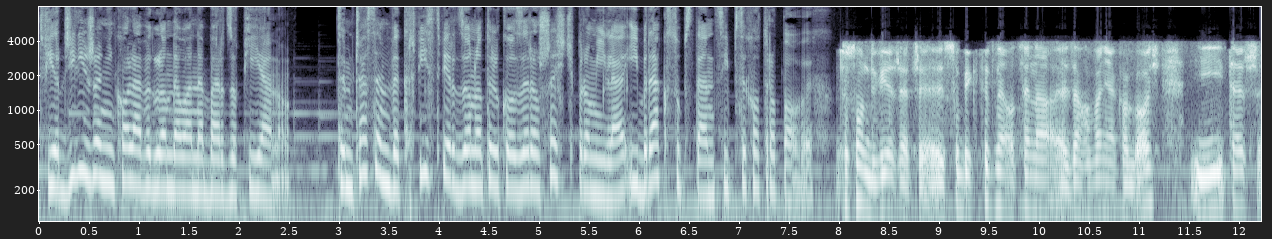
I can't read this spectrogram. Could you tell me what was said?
twierdzili, że Nikola wyglądała na bardzo pijaną. Tymczasem we krwi stwierdzono tylko 0,6 promila i brak substancji psychotropowych. To są dwie rzeczy. Subiektywna ocena zachowania kogoś i też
